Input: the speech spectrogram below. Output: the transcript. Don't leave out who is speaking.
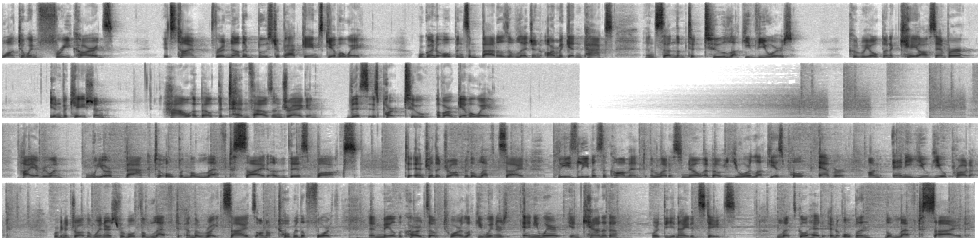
Speaker 1: Want to win free cards? It's time for another Booster Pack Games giveaway. We're going to open some Battles of Legend Armageddon packs and send them to two lucky viewers. Could we open a Chaos Emperor? Invocation? How about the 10,000 Dragon? This is part two of our giveaway. Hi everyone, we are back to open the left side of this box. To enter the draw for the left side, please leave us a comment and let us know about your luckiest pull ever on any Yu-Gi-Oh product. We're going to draw the winners for both the left and the right sides on October the 4th and mail the cards out to our lucky winners anywhere in Canada or the United States. Let's go ahead and open the left side.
